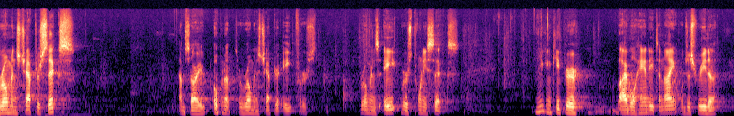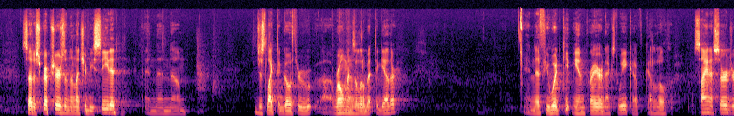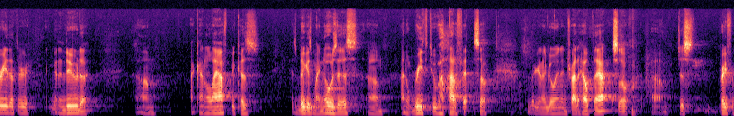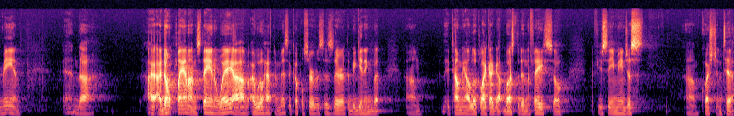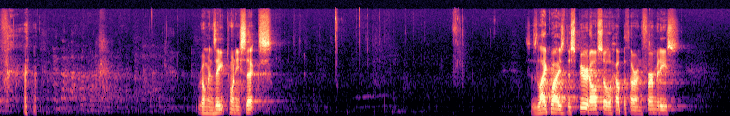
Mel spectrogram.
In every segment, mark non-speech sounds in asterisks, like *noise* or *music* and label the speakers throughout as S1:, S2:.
S1: Romans chapter 6. I'm sorry, open up to Romans chapter 8 first. Romans 8, verse 26. You can keep your Bible handy tonight. We'll just read a set of scriptures and then let you be seated. And then um, just like to go through uh, Romans a little bit together. And if you would keep me in prayer next week, I've got a little sinus surgery that they're going to do to. Um, I kind of laugh because as big as my nose is, um, I don't breathe too well *laughs* out of it. So they're going to go in and try to help that. So um, just pray for me and and uh, I, I, don't plan on staying away. I, I, will have to miss a couple services there at the beginning, but um, they tell me I look like I got busted in the face. So if you see me, just um, question Tiff. Romans 8 26. says, Likewise, the Spirit also helpeth our infirmities,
